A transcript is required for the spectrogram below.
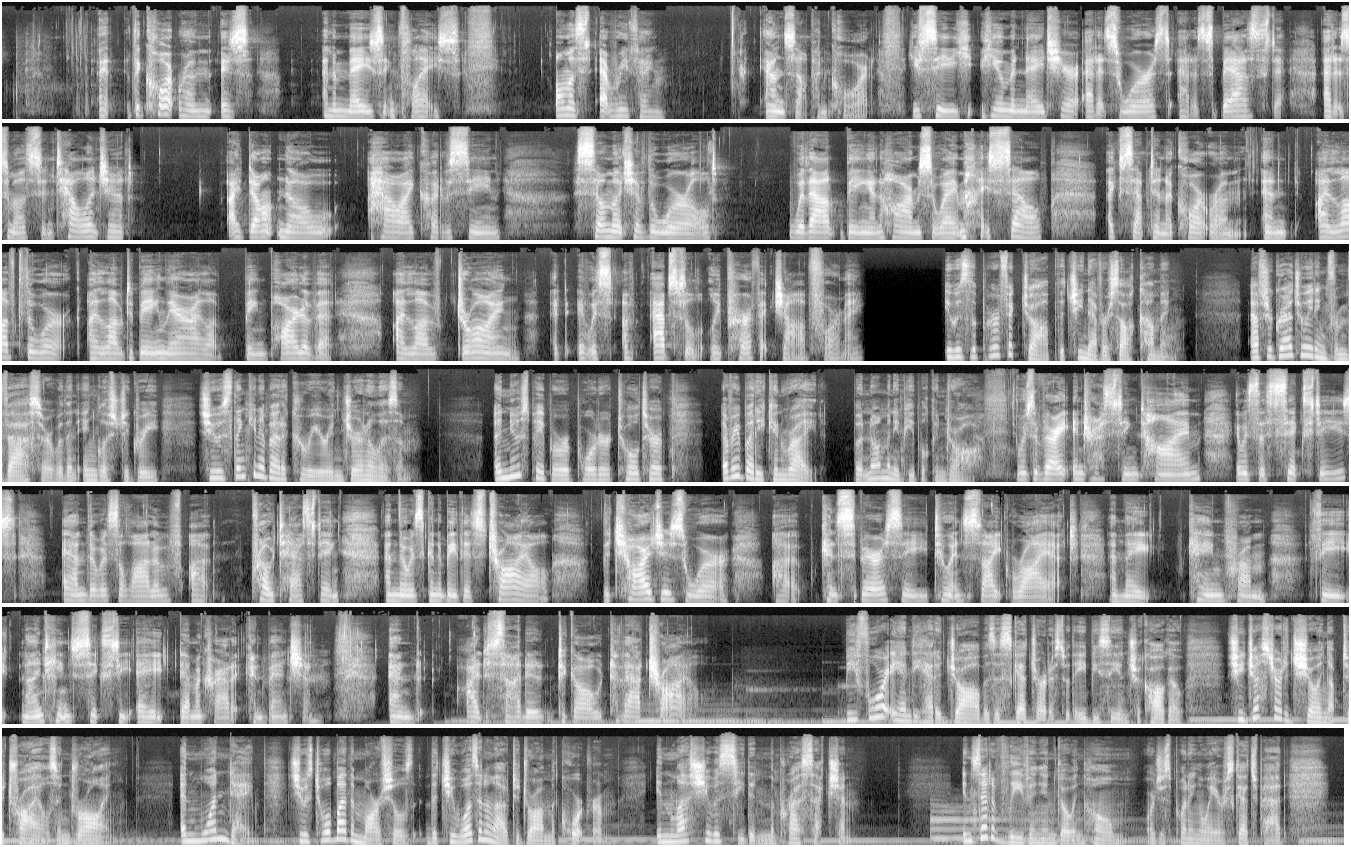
Uh, the courtroom is an amazing place. Almost everything ends up in court. You see human nature at its worst, at its best, at its most intelligent. I don't know how I could have seen so much of the world without being in harm's way myself, except in a courtroom. And I loved the work. I loved being there. I loved being part of it. I loved drawing. It, it was an absolutely perfect job for me. It was the perfect job that she never saw coming. After graduating from Vassar with an English degree, she was thinking about a career in journalism. A newspaper reporter told her, Everybody can write, but not many people can draw. It was a very interesting time. It was the 60s, and there was a lot of uh, protesting, and there was going to be this trial the charges were uh, conspiracy to incite riot, and they came from the 1968 Democratic Convention. And I decided to go to that trial. Before Andy had a job as a sketch artist with ABC in Chicago, she just started showing up to trials and drawing. And one day, she was told by the marshals that she wasn't allowed to draw in the courtroom unless she was seated in the press section. Instead of leaving and going home, or just putting away her sketch pad,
